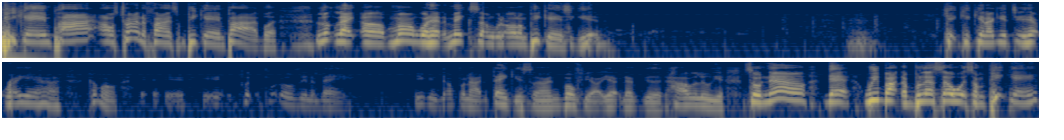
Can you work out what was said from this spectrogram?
Pecan pie. I was trying to find some pecan pie, but looked like uh, mom gonna have to make some with all them pecans she getting. Can, can, can I get your help right here? Uh, come on. Eh, eh, eh, put, put those in the bag. You can dump them out. Thank you, son. Both of y'all. Yeah, that's good. Hallelujah. So now that we about to bless her with some pecan,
